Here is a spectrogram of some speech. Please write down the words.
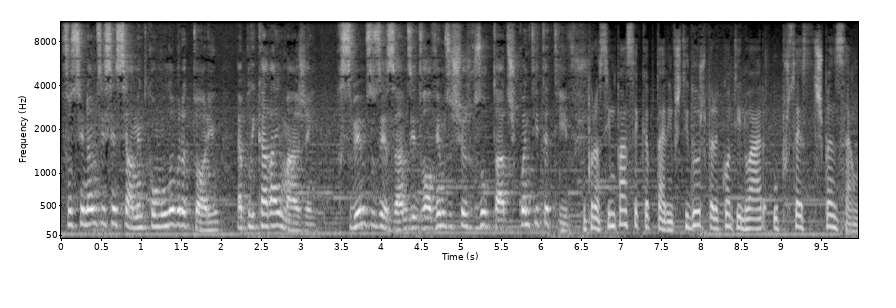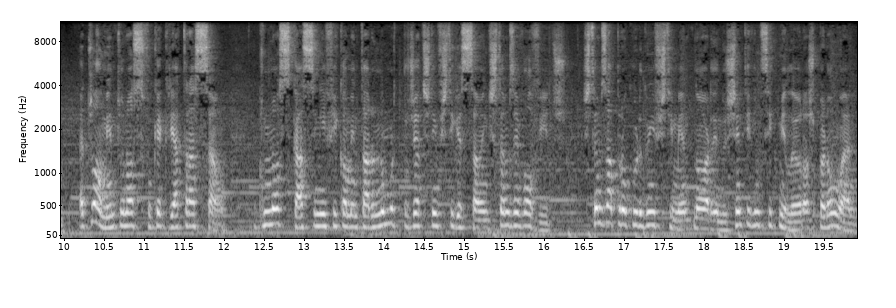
Funcionamos essencialmente como um laboratório aplicado à imagem. Recebemos os exames e devolvemos os seus resultados quantitativos. O próximo passo é captar investidores para continuar o processo de expansão. Atualmente o nosso foco é criar tração, o que no nosso caso significa aumentar o número de projetos de investigação em que estamos envolvidos. Estamos à procura de um investimento na ordem dos 125 mil euros para um ano,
